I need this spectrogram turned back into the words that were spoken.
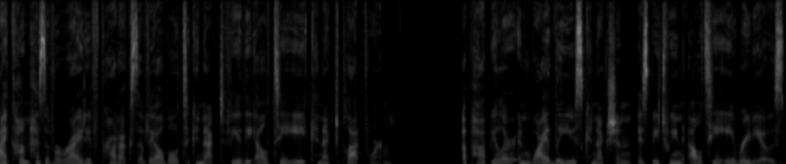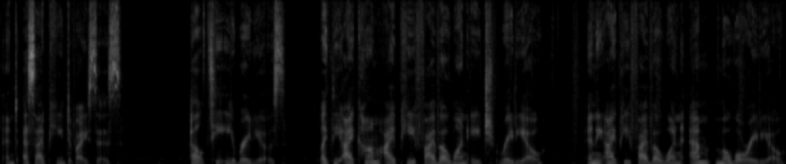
ICOM has a variety of products available to connect via the LTE Connect platform. A popular and widely used connection is between LTE radios and SIP devices. LTE radios, like the ICOM IP501H radio and the IP501M mobile radio,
